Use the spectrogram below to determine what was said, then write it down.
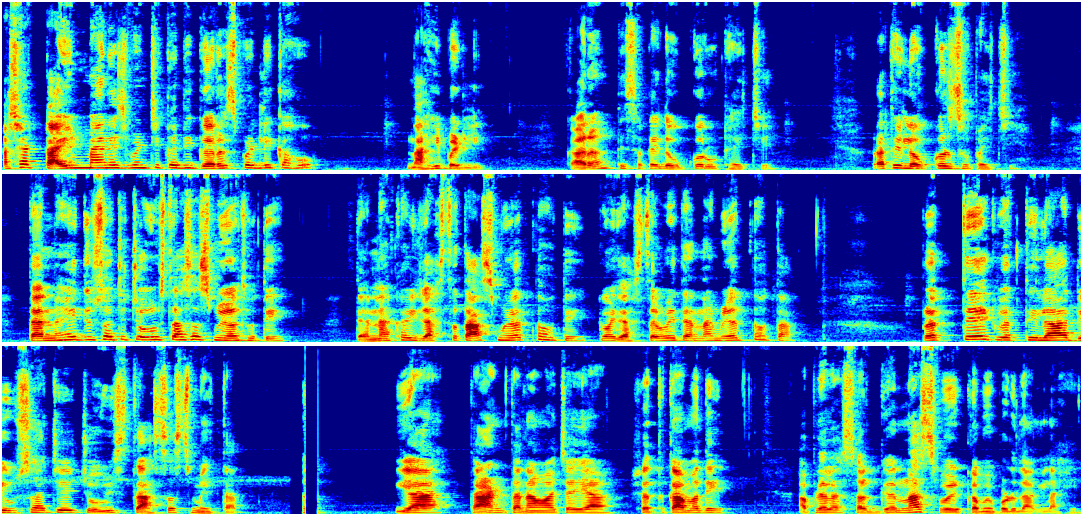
अशा टाईम मॅनेजमेंटची कधी गरज पडली का हो? नाही पडली. कारण ते सकाळी लवकर उठायचे. रात्री लवकर झोपायचे. त्यांनाही दिवसाचे चोवीस तासच मिळत होते. त्यांना काही जास्त तास मिळत नव्हते किंवा जास्त वेळ त्यांना मिळत नव्हता. प्रत्येक व्यक्तीला दिवसाचे चोवीस तासच मिळतात. या ताणतणावाच्या या शतकामध्ये आपल्याला सगळ्यांनाच वेळ कमी पडू लागला आहे.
